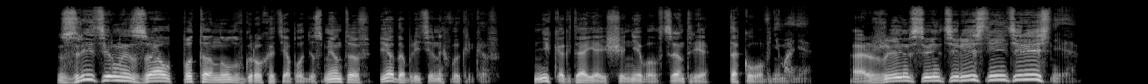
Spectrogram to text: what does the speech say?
Зрительный зал потонул в грохоте аплодисментов и одобрительных выкриков. Никогда я еще не был в центре такого внимания. А жизнь все интереснее и интереснее.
